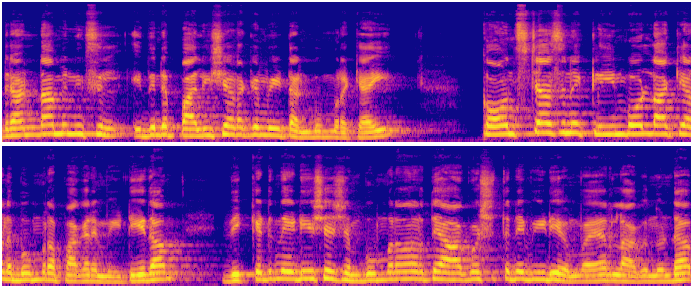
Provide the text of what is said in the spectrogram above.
രണ്ടാം ഇന്നിംഗ്സിൽ ഇതിന്റെ പലിശ അടക്കം വീട്ടാൻ ബുംറയ്ക്കായി. കോൺസ്റ്റാസിനെ ക്ലീൻ ബോൾഡാക്കിയാണ് ബുംറ പകരം വീട്ടിയത്. വിക്കറ്റ് നേടിയ ശേഷം ബുംറ നടത്തിയ ആഘോഷത്തിന്റെ വീഡിയോ വൈറലാകുന്നുണ്ട്.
